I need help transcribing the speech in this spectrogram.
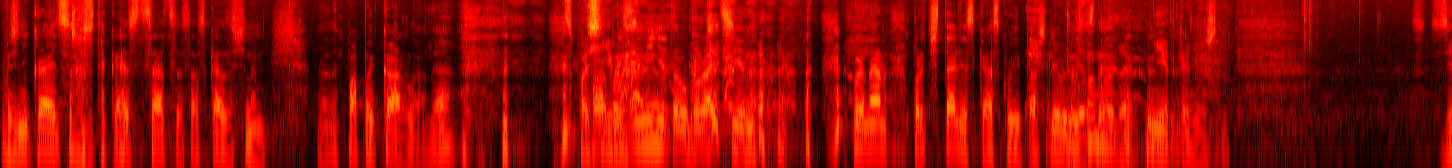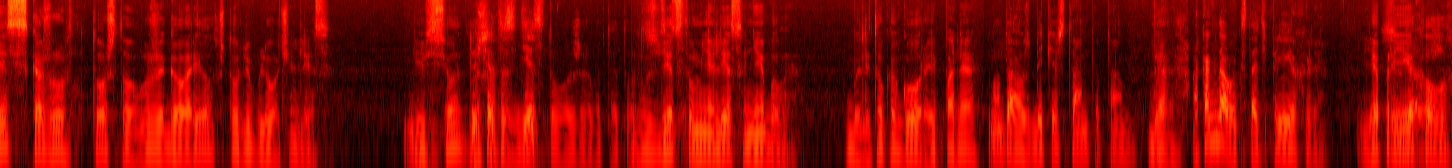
возникает сразу такая ассоциация со сказочным э, папой Карла, да? Спасибо. Папой знаменитого Буратино. Вы, наверное, прочитали сказку и пошли в лес, да? Ну, да. Нет, конечно. Здесь скажу то, что уже говорил, что люблю очень лес. И все. То есть это с детства уже вот это вот? Ну, с детства у меня леса не было были только горы и поля. Ну да, Узбекистан-то там. Да. А когда вы, кстати, приехали? Я приехал уже?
